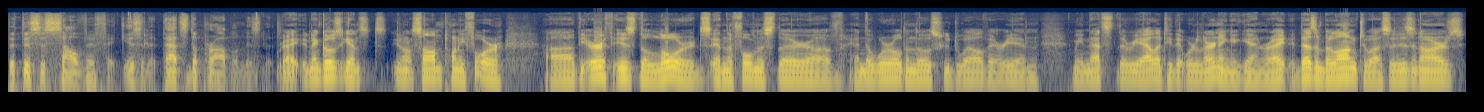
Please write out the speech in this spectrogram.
that this is salvific, isn't it? That's the problem, isn't it? Right, and it goes against you know Psalm 24. Uh, the earth is the Lord's and the fullness thereof, and the world and those who dwell therein. I mean, that's the reality that we're learning again, right? It doesn't belong to us. It isn't ours.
